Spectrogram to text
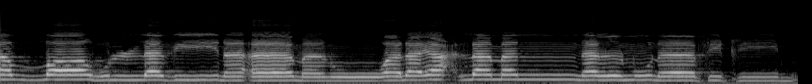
الله الذين آمنوا وليعلمن المنافقين.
